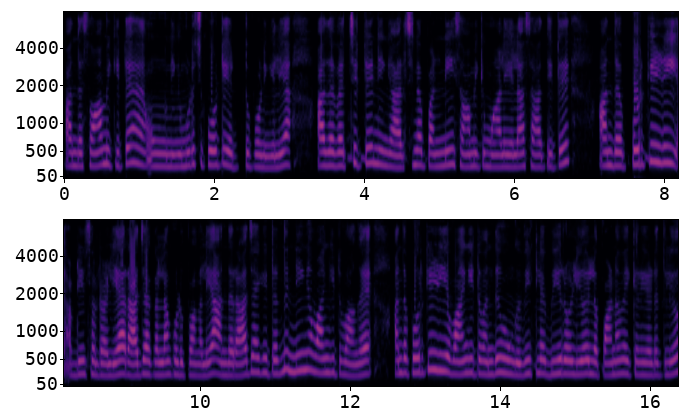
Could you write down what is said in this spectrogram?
அந்த சுவாமிக்கிட்ட நீங்கள் முடிச்சு போட்டு எடுத்து போனீங்க இல்லையா? அதை வச்சுட்டு நீங்கள் அர்ச்சனை பண்ணி சாமிக்கு மாலையெல்லாம் சாத்திட்டு அந்த பொற்கிழி அப்படின்னு சொல்கிறோம் இல்லையா ராஜாக்கள்லாம் கொடுப்பாங்க இல்லையா அந்த ராஜா கிட்டேருந்து நீங்கள் வாங்கிட்டு வாங்க. அந்த பொற்கிழியை வாங்கிட்டு வந்து உங்கள் வீட்டில் பீரோலையோ இல்லை பணம் வைக்கிற இடத்துலையோ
